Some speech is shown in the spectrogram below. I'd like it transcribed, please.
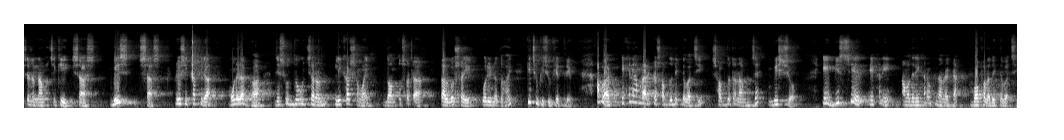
সেটার নাম হচ্ছে কি? শ্বাস। বিশ শ্বাস। প্রিয় শিক্ষার্থীরা, মনে রাখবা যে শুদ্ধ উচ্চারণ লেখার সময় দন্তস্বটা তালবস্বয়ে পরিণত হয় কিছু কিছু ক্ষেত্রে। আবার এখানে আমরা আরেকটা শব্দ দেখতে পাচ্ছি, শব্দটার নাম হচ্ছে বিশ্ব। এই বিশ্বের এখানে, আমাদের এখানেও কিন্তু আমরা একটা বফলা দেখতে পাচ্ছি।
